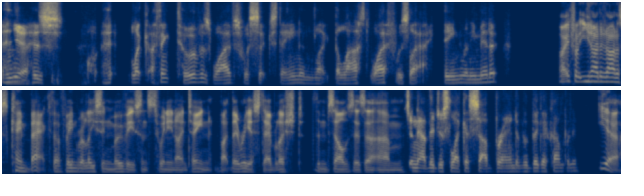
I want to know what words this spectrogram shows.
And Um, yeah, his like I think two of his wives were sixteen, and like the last wife was like when he met it. Oh, actually, United Artists came back. They've been releasing movies since 2019. Like they re-established themselves as a um So now they're just like a sub brand of a bigger company. yeah,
